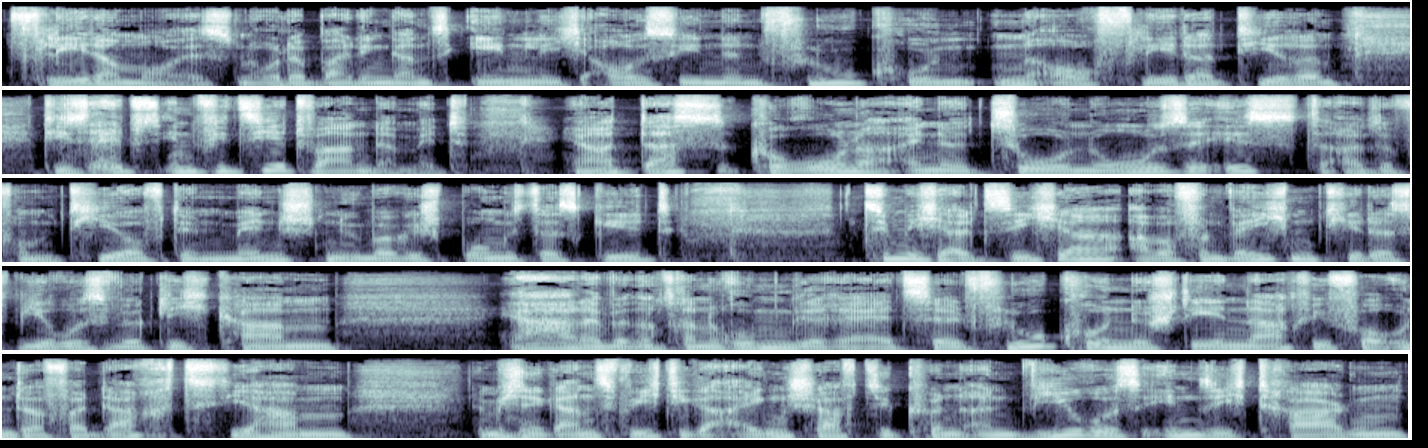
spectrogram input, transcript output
Fledermäusen oder bei den ganz ähnlich aussehenden Flughunden, auch Fledertiere, die selbst infiziert waren damit. Ja, dass Corona eine Zoonose ist, also vom Tier auf den Menschen übergesprungen ist, das gilt ziemlich als sicher, aber von welchem Tier das Virus wirklich kam, ja, da wird noch dran rumgerätselt. Flughunde stehen nach wie vor unter Verdacht. Die haben nämlich eine ganz wichtige Eigenschaft. Sie können ein Virus in sich tragen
